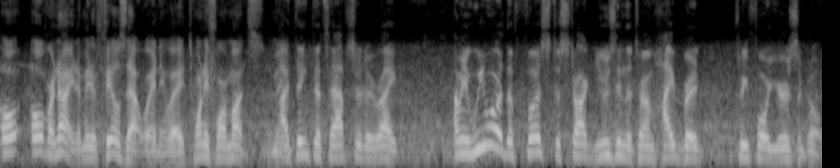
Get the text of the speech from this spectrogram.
O overnight, I mean, it feels that way anyway, 24 months. I, mean, I think that's absolutely right. I mean, we were the first to start using the term hybrid three, four years ago.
